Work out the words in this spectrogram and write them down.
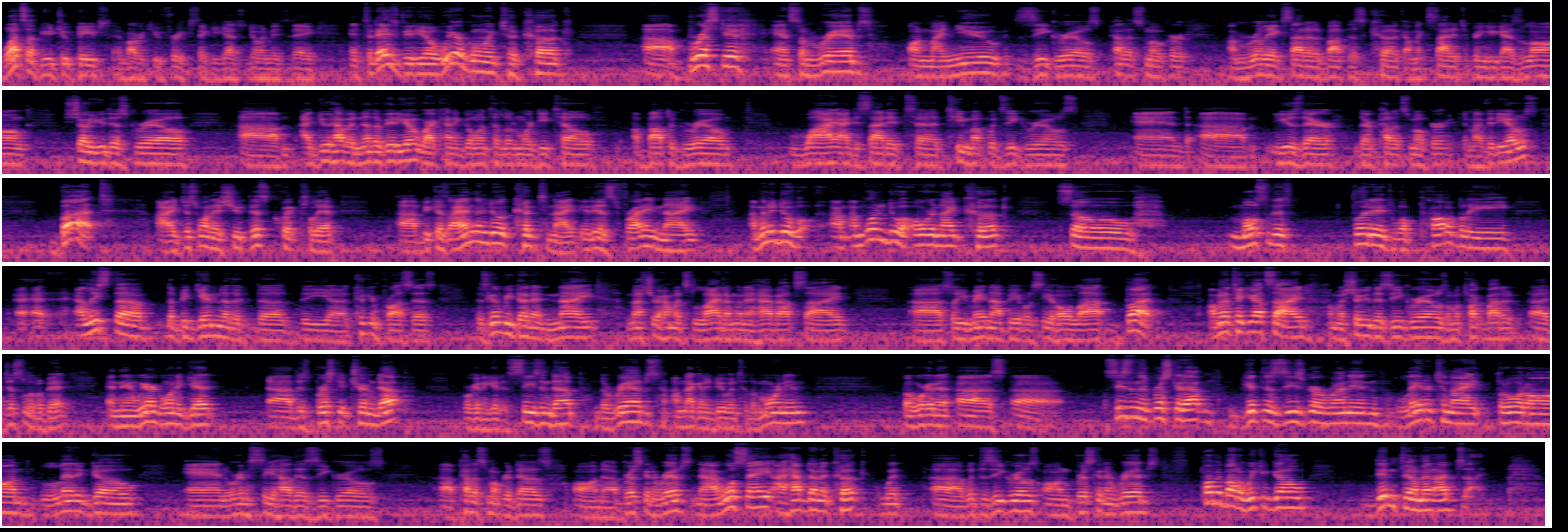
What's up YouTube peeps and barbecue freaks? Thank you guys for joining me today. In today's video, we are going to cook uh, a brisket and some ribs on my new Z Grills pellet smoker. I'm really excited about this cook. I'm excited to bring you guys along, show you this grill. Um, I do have another video where I kind of go into a little more detail about the grill, why I decided to team up with Z Grills and um, use their, their pellet smoker in my videos. But I just wanted to shoot this quick clip uh, because I am going to do a cook tonight. It is Friday night. I'm going to do a, I'm, I'm going to do an overnight cook. So most of this footage will probably, at, at least the, the beginning of the, the, the uh, cooking process is going to be done at night. I'm not sure how much light I'm going to have outside. Uh, so you may not be able to see a whole lot, but I'm gonna take you outside. I'm gonna show you the Z grills. I'm gonna talk about it uh, just a little bit. And then we are going to get uh, this brisket trimmed up. We're gonna get it seasoned up. The ribs, I'm not gonna do until the morning, but we're gonna uh, uh, season this brisket up, get this Z grill running later tonight, throw it on, let it go, and we're gonna see how this Z grills uh, pellet smoker does on uh, brisket and ribs. Now I will say I have done a cook with uh, with the Z grills on brisket and ribs probably about a week ago. Didn't film it. I, I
